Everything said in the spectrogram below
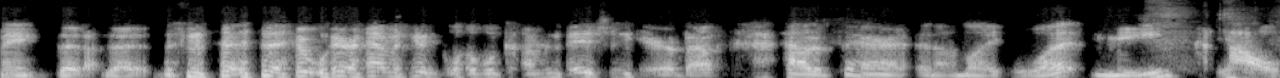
me that, that we're having a global conversation here about how to parent. And I'm like, what me? How? Yeah,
